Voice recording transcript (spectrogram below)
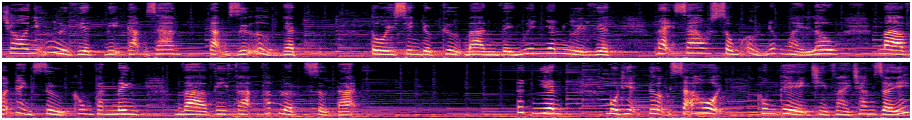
cho những người Việt bị tạm giam, tạm giữ ở Nhật. Tôi xin được thử bàn về nguyên nhân người Việt tại sao sống ở nước ngoài lâu mà vẫn hành xử không văn minh và vi phạm pháp luật sở tại. Tất nhiên, một hiện tượng xã hội không thể chỉ phải trang giấy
